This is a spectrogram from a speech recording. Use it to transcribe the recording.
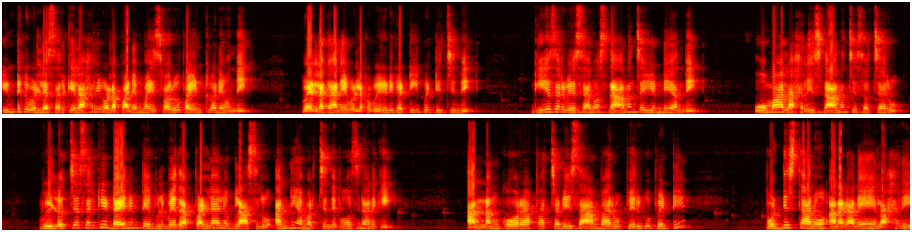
ఇంటికి వెళ్ళేసరికి లహరి వాళ్ళ పనిమ్మాయి స్వరూప ఇంట్లోనే ఉంది. వెళ్ళగానే వీళ్ళకు వేడిగా టీ పెట్టించింది గీజర్ వేశాను స్నానం చేయండి అంది. ఉమా లహరి స్నానం చేసి వచ్చారు వీళ్ళొచ్చేసరికి డైనింగ్ టేబుల్ మీద పళ్ళాలు గ్లాసులు అన్నీ అమర్చింది భోజనానికి. అన్నం కూర పచ్చడి సాంబారు పెరుగు పెట్టి వడ్డిస్తాను అనగానే లహరి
